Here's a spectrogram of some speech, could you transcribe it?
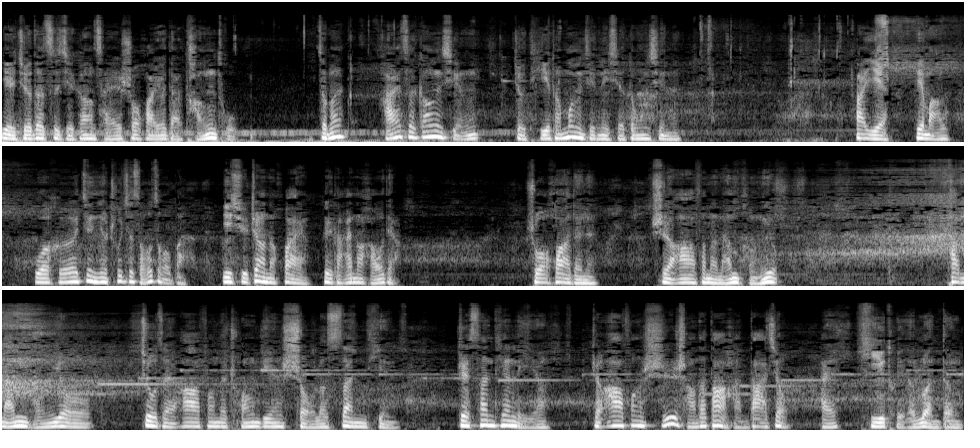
也觉得自己刚才说话有点唐突，怎么孩子刚醒就提他梦见那些东西呢？阿姨，别忙了，我和静静出去走走吧，也许这样的话呀，对他还能好点。说话的呢，是阿芳的男朋友，她男朋友。就在阿芳的床边守了三天，这三天里呀，这阿芳时常的大喊大叫，还踢腿的乱蹬。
